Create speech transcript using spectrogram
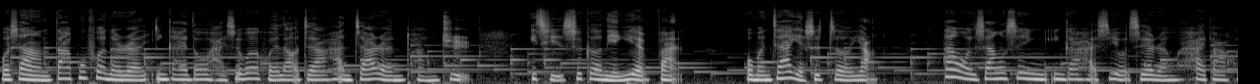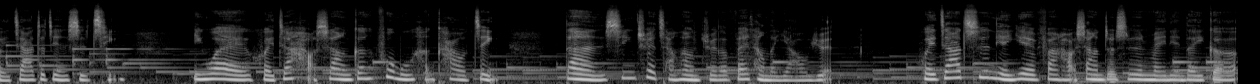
我想大部分的人应该都还是会回老家和家人团聚。一起吃个年夜饭，我们家也是这样。但我相信，应该还是有些人害怕回家这件事情，因为回家好像跟父母很靠近，但心却常常觉得非常的遥远。回家吃年夜饭，好像就是每年的一个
